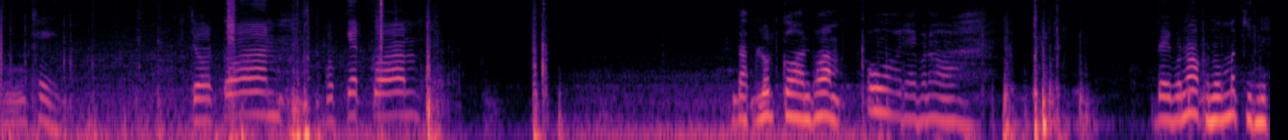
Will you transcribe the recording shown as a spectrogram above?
โอเค จอดก่อนเอาแก๊สก่อน ดับรถก่อนพร้อม โอ้ยได้บ่นอได้บ่นอขนมมากินนี่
